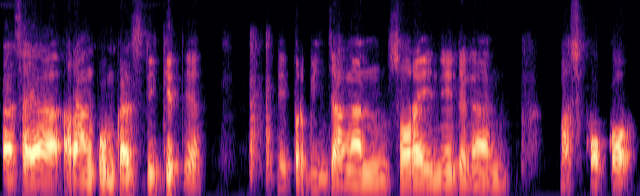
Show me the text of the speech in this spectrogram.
kan saya rangkumkan sedikit ya di perbincangan sore ini dengan Mas Koko,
